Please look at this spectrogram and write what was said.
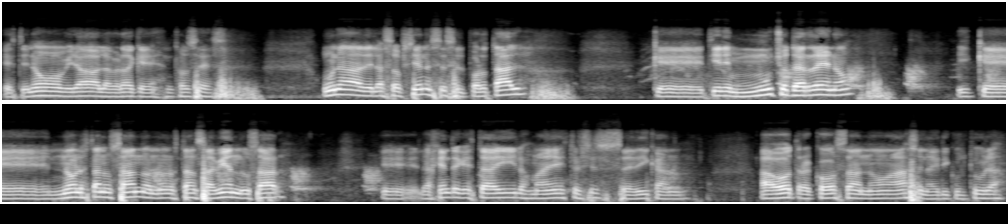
este no, mirá, la verdad que entonces una de las opciones es el portal, que tiene mucho terreno y que no lo están usando, no lo están sabiendo usar. Eh, la gente que está ahí, los maestros, eso se dedican a otra cosa, no hacen agricultura.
